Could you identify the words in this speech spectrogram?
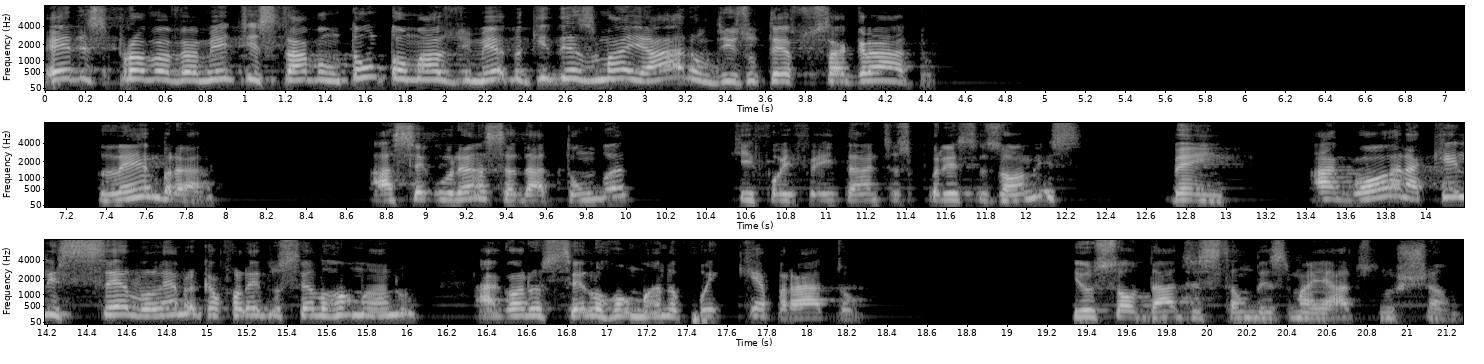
Eles provavelmente estavam tão tomados de medo que desmaiaram, diz o texto sagrado lembra a segurança da tumba que foi feita antes por esses homens? Bem, agora aquele selo, lembra que eu falei do selo romano? Agora o selo romano foi quebrado e os soldados estão desmaiados no chão.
